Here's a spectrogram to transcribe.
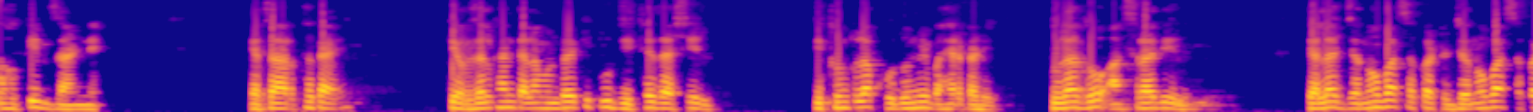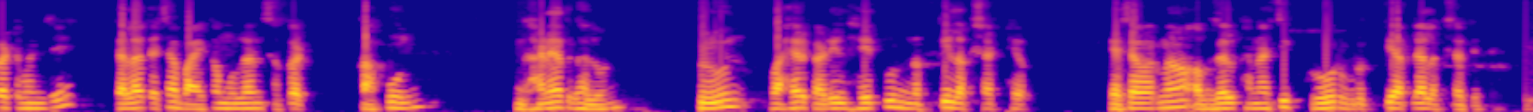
तहकीक जाणणे. याचा अर्थ काय? की अफजल खान त्याला म्हणतोय की तू जिथे जाशील तिथून तुला खोदून मी बाहेर काढेल. तुला जो आसरा देईल त्याला जनोबा सकट. जनोबा सकट म्हणजे त्याला त्याच्या बायका मुलांसकट कापून घाण्यात घालून पिळून बाहेर काढील हे तू नक्की लक्षात ठेव. याच्यावरनं अफजल खानाची क्रूर वृत्ती आपल्या लक्षात येते.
